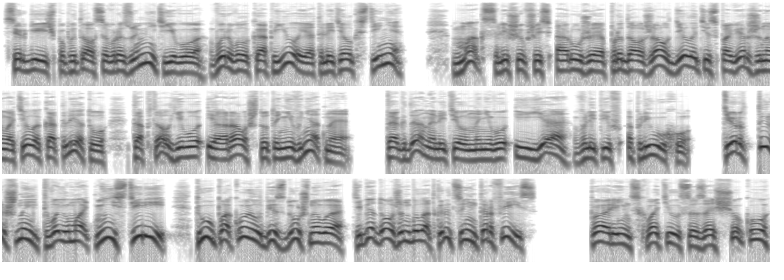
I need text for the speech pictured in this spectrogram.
Сергеич попытался вразумить его, вырвал копье и отлетел к стене. Макс, лишившись оружия, продолжал делать из поверженного тела котлету, топтал его и орал что-то невнятное. Тогда налетел на него и я, влепив оплеуху. «Тертышный, твою мать, не истери! Ты упокоил бездушного, тебе должен был открыться интерфейс!» Парень схватился за щеку,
